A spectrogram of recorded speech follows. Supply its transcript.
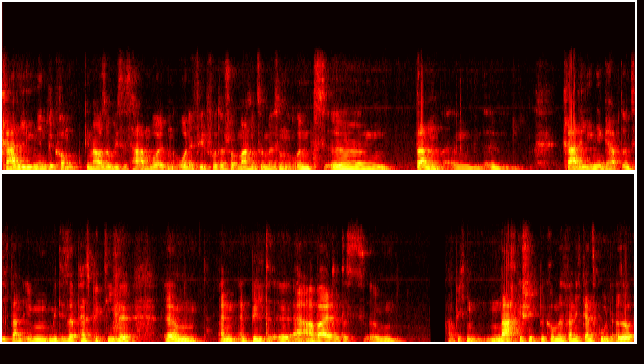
gerade Linien bekommen, genauso wie sie es haben wollten, ohne viel Photoshop machen zu müssen. Und ähm, dann ähm, gerade Linien gehabt und sich dann eben mit dieser Perspektive ähm, ein, ein, Bild äh, erarbeitet. Das ähm, habe ich nachgeschickt bekommen, das fand ich ganz gut. Also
